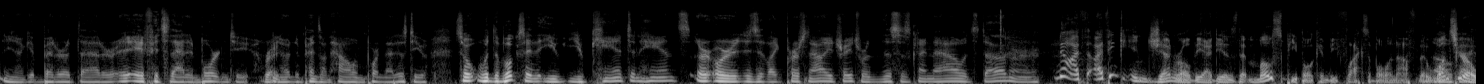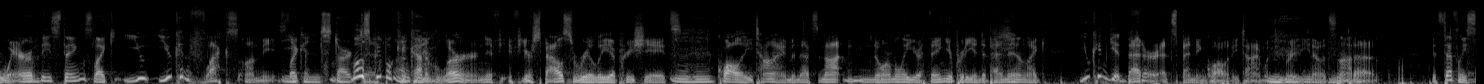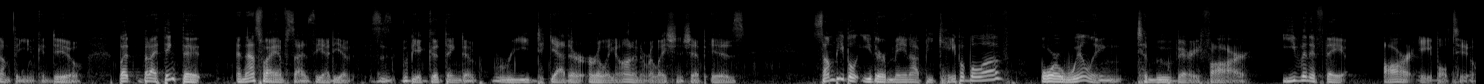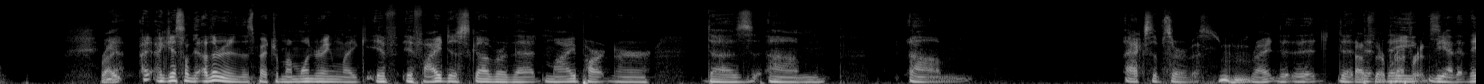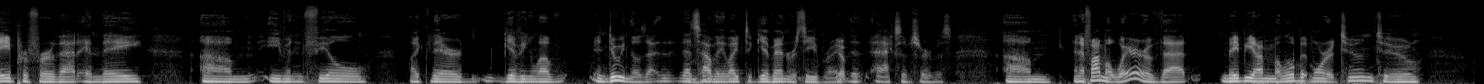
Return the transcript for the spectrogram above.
you know get better at that, or if it's that important to you. Right. You know, it depends on how important that is to you. So, would the book say that you you can't enhance, or or is it like personality traits where this is kind of how it's done, or No, I, th- I think in general the idea is that most people can be flexible enough that once you're aware of these things, like you you can flex on these. you like can start? most to- people can kind of learn if if your spouse really appreciates Mhm. quality time and that's not normally your thing. You're pretty independent. And like you can get better at spending quality time with your. Mhm. You know, it's not a. It's definitely something you can do. But but I think that. And that's why I emphasize the idea of this is, would be a good thing to read together early on in a relationship is some people either may not be capable of or willing to move very far, even if they are able to. Right? Yeah, I, I guess on the other end of the spectrum, I'm wondering like if if I discover that my partner does um, um, acts of service, Mhm. right? That, that, that, That's that their they, preference. Yeah, that they prefer that, and they um, even feel like they're giving love in doing those. That's how Mhm. they like to give and receive, right? Yep. The acts of service. Um, and if I'm aware of that, maybe I'm a little bit more attuned to,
